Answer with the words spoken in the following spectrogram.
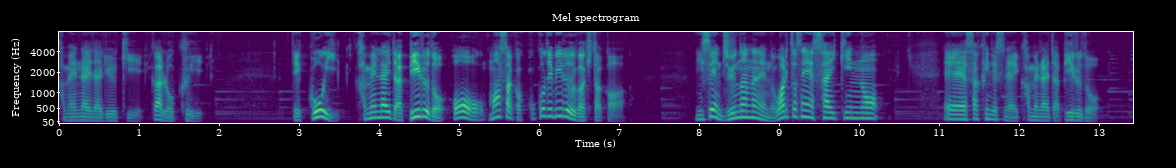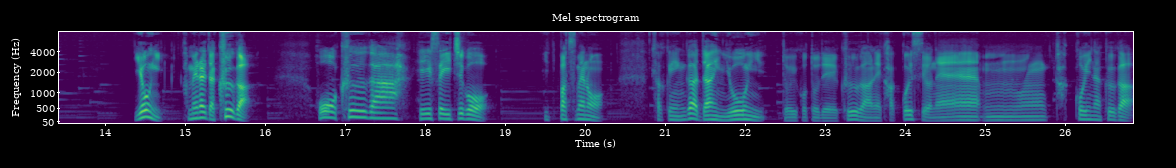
仮面ライダー龍騎が6位。で、5位、仮面ライダービルド。おお、まさかここでビルドが来たか。2017年の割とね、最近のえー、作品ですね。仮面ライダービルド。4位。仮面ライダークーガー。ほうクーガー。平成1号。一発目の作品が第4位ということでクーガーねかっこいいっすよね。うんかっこいいなクーガ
